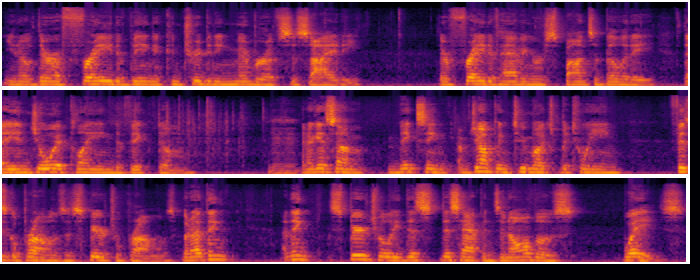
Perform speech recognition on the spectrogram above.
you know, they're afraid of being a contributing member of society. They're afraid of having a responsibility. They enjoy playing the victim. Mhm. And I guess I'm mixing, I'm jumping too much between physical problems and spiritual problems. But I think, I think spiritually, this this happens in all those ways.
